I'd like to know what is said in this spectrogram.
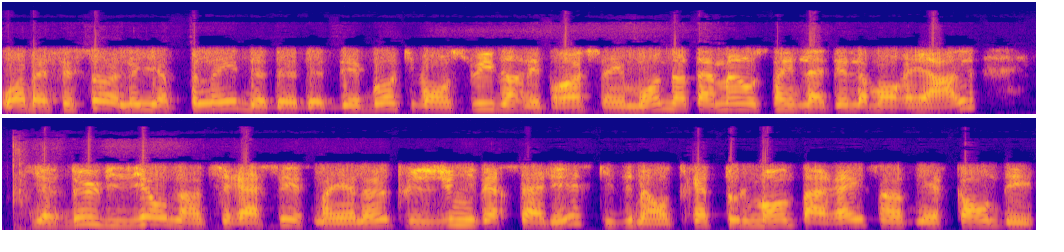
Oui, ben c'est ça. Là, il y a plein de, de, débats qui vont suivre dans les prochains mois, notamment au sein de la ville de Montréal. Il y a deux visions de l'antiracisme. Il y en a un plus universaliste qui dit ben on traite tout le monde pareil sans tenir compte des,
